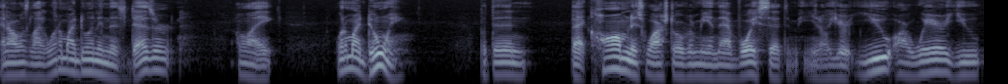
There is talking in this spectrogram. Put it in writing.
and I was like, "What am I doing in this desert?" I'm like, "What am I doing?" But then that calmness washed over me, and that voice said to me, "You know, you're you are where you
